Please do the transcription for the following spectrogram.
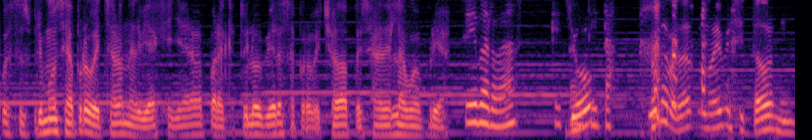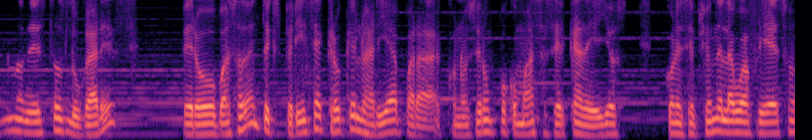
pues tus primos se aprovecharon el viaje y era para que tú lo hubieras aprovechado a pesar del agua fría. Sí, ¿verdad? Qué tontita. Yo, yo la verdad no he visitado ninguno de estos lugares, pero basado en tu experiencia creo que lo haría para conocer un poco más acerca de ellos. Con excepción del agua fría, eso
